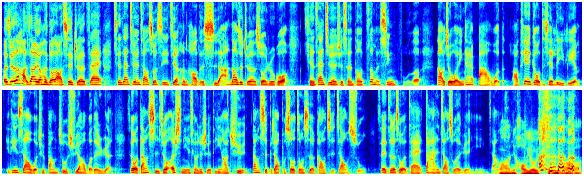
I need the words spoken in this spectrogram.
我觉得好像有很多老师也觉得在前三志愿教书是一件很好的事啊。那我就觉得说，如果前三志愿学生都这么幸福了，那我觉得我应该把我的老天爷给我这些历练，一定是要我去帮助需要我的人。所以我当时就二十年前我就决定要去当时比较不受重视的高职教书。所以这就是我在大安教书的原因。这样哇，你好有心啊！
